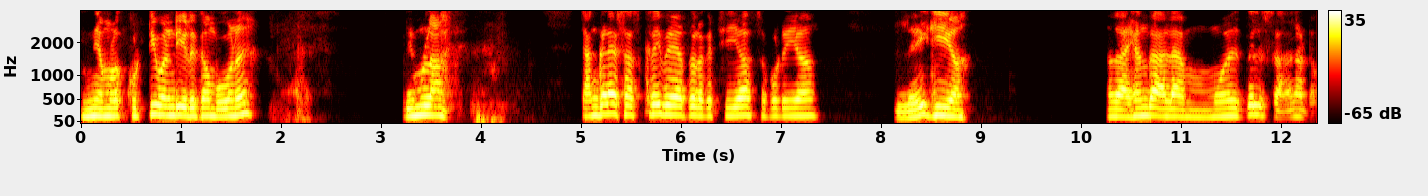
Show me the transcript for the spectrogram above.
ഇനി നമ്മളെ കുട്ടി വണ്ടി എടുക്കാൻ പോവാണ്. വിമുള ചങ്കളെ സബ്സ്ക്രൈബ് ചെയ്യാത്തവരൊക്കെ ചെയ്യുക സപ്പോർട്ട് ചെയ്യുക ലൈക്ക് ചെയ്യുക അത് അഹന്താ അല്ല മുഴുത്തൽ സാധനം കേട്ടോ.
